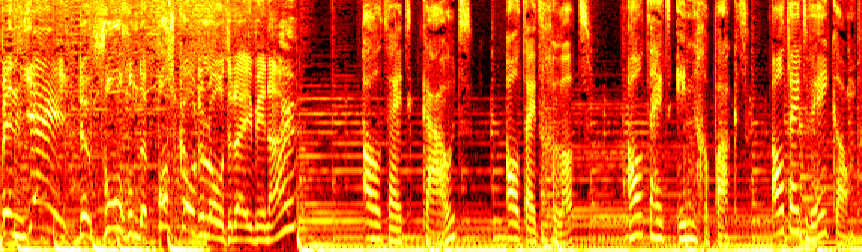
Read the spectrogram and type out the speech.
Ben jij de volgende postcode loterijwinnaar? Altijd koud, altijd glad, altijd ingepakt, altijd Weekamp.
